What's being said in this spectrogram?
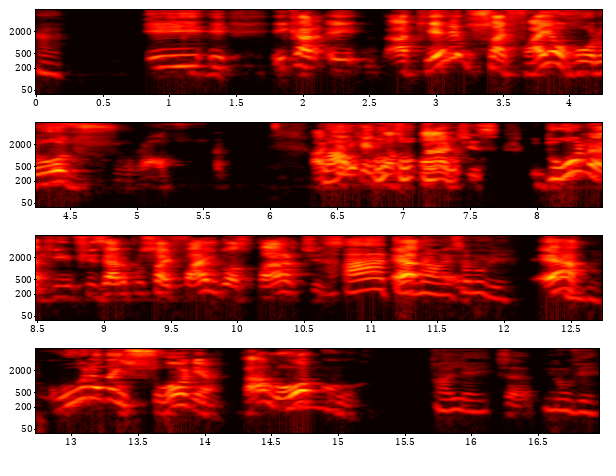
É. E, e, e, cara, e, aquele do sci-fi é horroroso. Nossa. Aquele que é em duas o, partes. O, Duna, que fizeram pro sci-fi em duas partes. Ah, tá. É, não, isso eu não vi. É a cura da insônia. Tá louco. Olha aí. Não vi.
